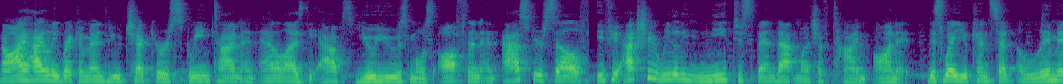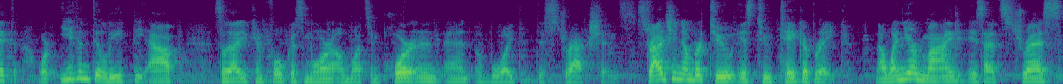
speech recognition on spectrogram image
Now I highly recommend you check your screen time and analyze the apps you use most often and ask yourself if you actually really need to spend that much of time on it. This way you can set a limit or even delete the app so that you can focus more on what's important and avoid distractions. Strategy number two is to take a break. Now, when your mind is at stress,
